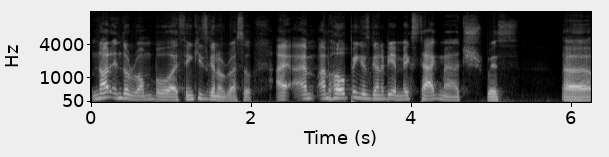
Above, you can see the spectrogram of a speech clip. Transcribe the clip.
not in the Rumble. I think he's gonna wrestle. I, I'm I'm hoping it's gonna be a mixed tag match with uh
